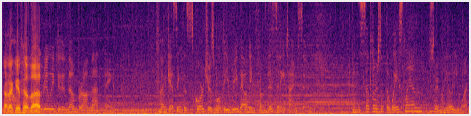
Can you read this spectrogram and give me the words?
Gotta Wow, give her you that. really did a number on that thing. I'm guessing the Scorchers won't be rebounding from this anytime soon. And the settlers of the wasteland certainly owe you one.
